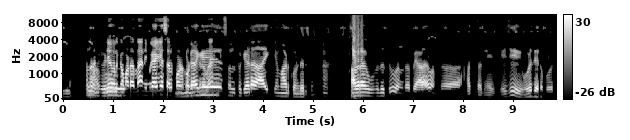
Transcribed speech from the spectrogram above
ಇಲ್ಲ. ಅಂದ್ರೆ ವಿಡಿಯೋ ಮಾಡಲ್ಲ ನಿಮ್ಗಾಗೆ ಸ್ವಲ್ಪ ನಮಗಾಗಿ ಸ್ವಲ್ಪ ಗಿಡ ಆಯ್ಕೆ ಮಾಡ್ಕೊಂಡಿರ್ತೀವಿ. ಅದ್ರಾಗ ಉಳಿದದ್ದು ಒಂದು ಬ್ಯಾಳ ಒಂದು ಹತ್ತು ಹದಿನೈದು ಕೆಜಿ ಉಳಿದಿರ್ಬೋದು.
